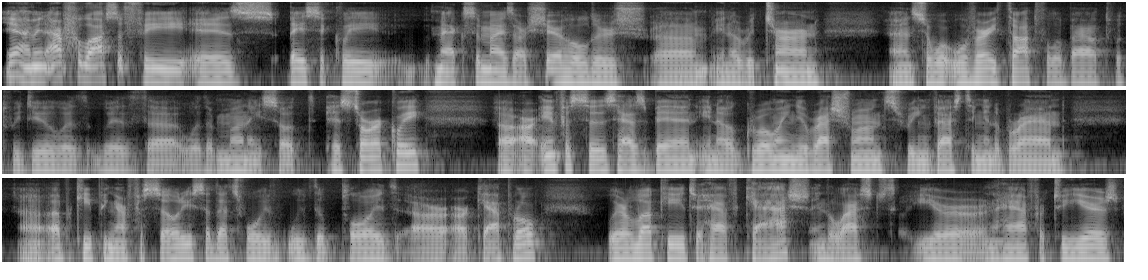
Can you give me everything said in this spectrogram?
Yeah, I mean, our philosophy is basically maximize our shareholders, um, you know, return, and so we're, we're, very thoughtful about what we do with with uh, with the money. So t- historically, uh, our emphasis has been, you know, growing new restaurants, reinvesting in the brand, uh, upkeeping our facilities. So that's where we've, we've deployed our, our capital. We're lucky to have cash in the last year and a half or two years.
